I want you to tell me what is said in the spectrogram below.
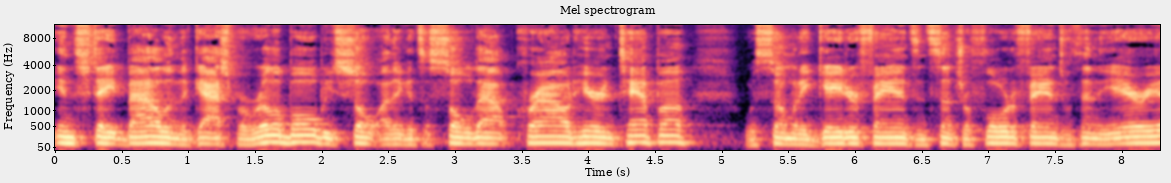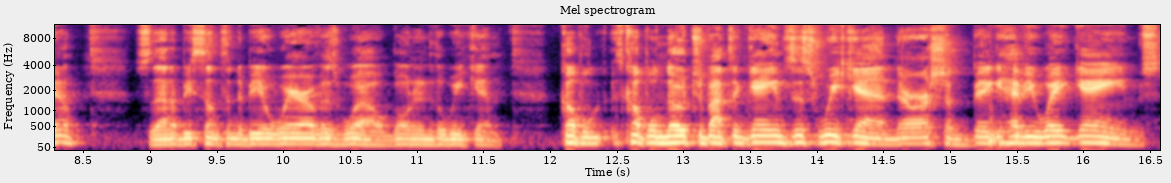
in-state battle in the Gasparilla Bowl. We sold, I think it's a sold-out crowd here in Tampa with so many Gator fans and Central Florida fans within the area. So that'll be something to be aware of as well going into the weekend. Couple couple notes about the games this weekend. There are some big heavyweight games.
